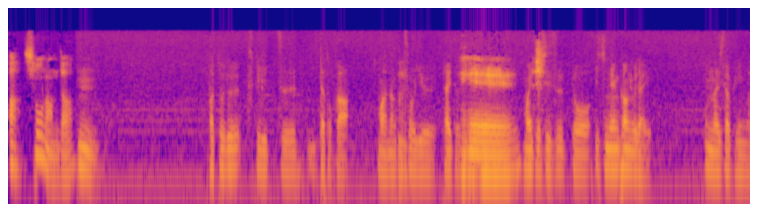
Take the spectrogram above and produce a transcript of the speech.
あ、そうなんだ。うん。バトルスピリッツだとか、まあなんかそういうタイトルで、へえ。毎年ずっと1年間ぐらい同じ作品が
